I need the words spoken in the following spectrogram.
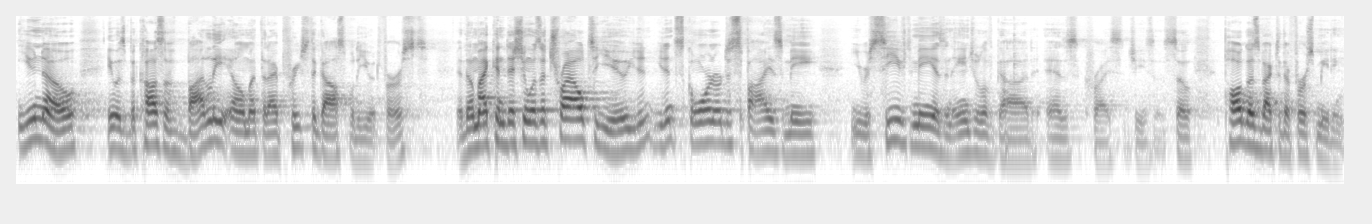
You know, it was because of bodily ailment that I preached the gospel to you at first. And though my condition was a trial to you, you didn't, you didn't scorn or despise me. You received me as an angel of God, as Christ Jesus. So Paul goes back to their first meeting.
